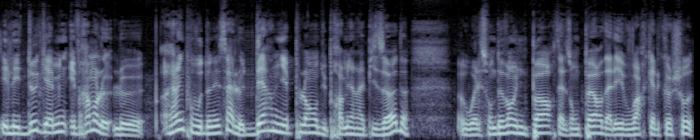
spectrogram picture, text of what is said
Et les deux gamines, et vraiment, le, le, rien que pour vous donner ça, le dernier plan du premier épisode, où elles sont devant une porte, elles ont peur d'aller voir quelque chose.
